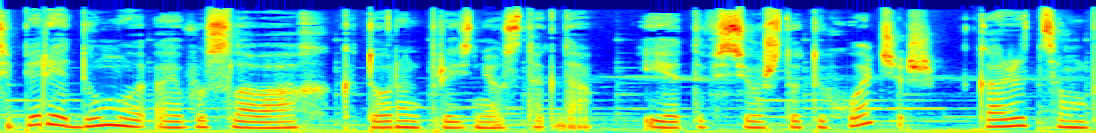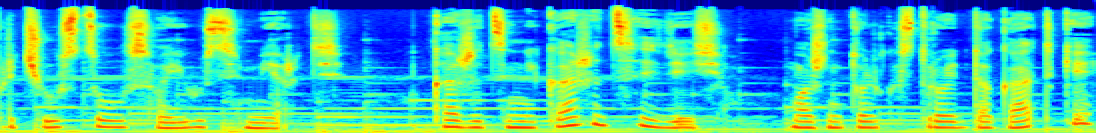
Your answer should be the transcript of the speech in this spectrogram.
Теперь я думаю о его словах, которые он произнес тогда. И это все, что ты хочешь? Кажется, он предчувствовал свою смерть. Кажется, не кажется здесь. Можно только строить догадки.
